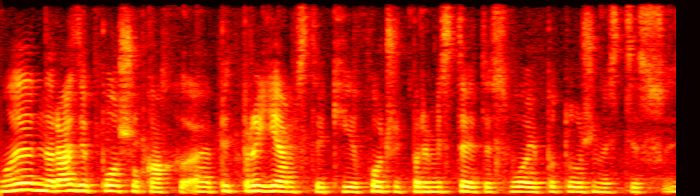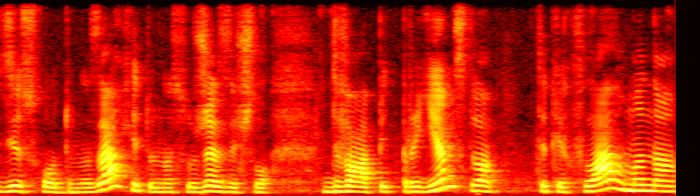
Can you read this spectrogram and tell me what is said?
Ми наразі в пошуках е, підприємств, які хочуть перемістити свої потужності зі сходу на захід. У нас вже зайшло два підприємства, таких флагмана.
